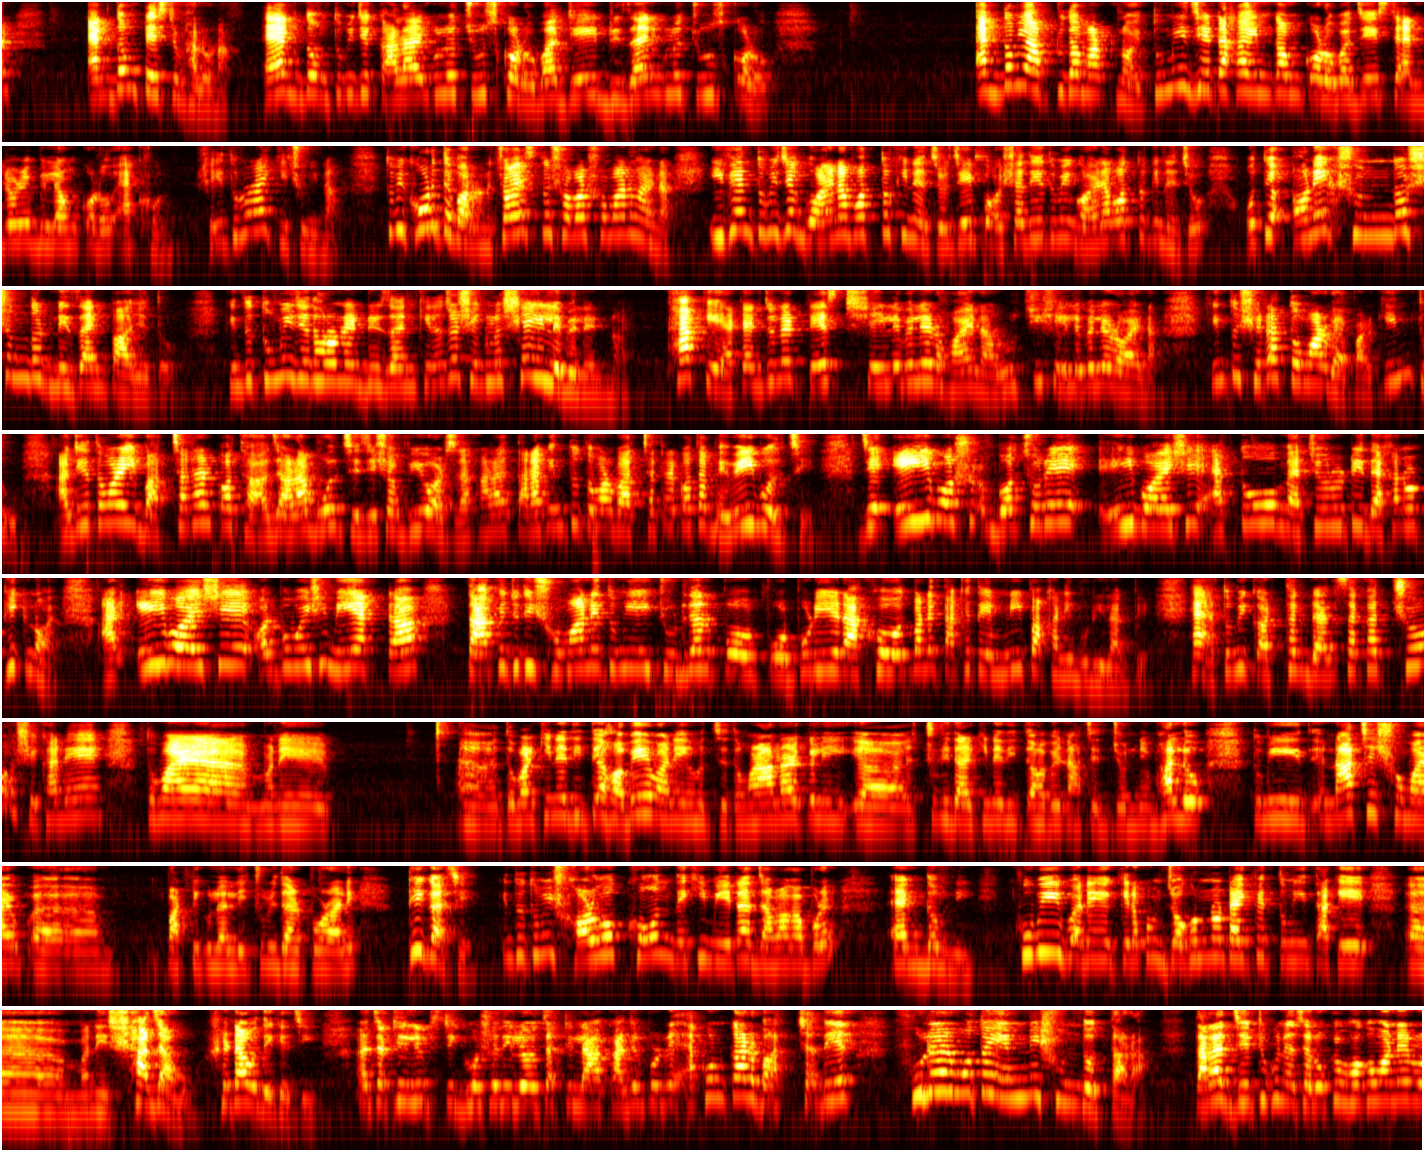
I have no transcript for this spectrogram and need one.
একদম টেস্ট ভালো না। একদম, তুমি যে কালারগুলো চুজ করো বা যে ডিজাইনগুলো চুজ করো একদমই আপ টু দ্য মার্ক নয়। তুমি যে টাকা ইনকাম করো বা যে স্ট্যান্ডার্ডে বিলং করো এখন, সেই তুলনায় কিছুই না। তুমি করতে পারো না। চয়েস তো সবার সমান হয় না। ইভেন তুমি যে গয়নাপত্র কিনেছো, যে পয়সা দিয়ে তুমি গয়নাপত্র কিনেছো, ওতে অনেক সুন্দর সুন্দর ডিজাইন পাওয়া যেত। কিন্তু তুমি যে ধরনের ডিজাইন কিনেছো, সেগুলো সেই লেভেলের নয়। থাকে, এক একজনের টেস্ট সেই লেভেলের হয় না, রুচি সেই লেভেলের হয় না। কিন্তু সেটা তোমার ব্যাপার। কিন্তু আজকে তোমার এই বাচ্চাটার কথা যারা বলছে, যেসব ভিউয়ার্সরা তারা কিন্তু তোমার বাচ্চাটার কথা ভেবেই বলছে যে এই বছ- বছরে, এই বয়সে এত ম্যাচিউরিটি দেখানো ঠিক নয়। আর এই বয়সে অল্প বয়সী মেয়ে একটা, তাকে যদি সমানে তুমি এই চুড়িদার পরিয়ে রাখো মানে তাকে তো এমনিই পাখানি বুড়ি লাগবে। হ্যাঁ তুমি কত্থক ডান্স শেখাচ্ছ, সেখানে তোমার মানে তোমার কিনে দিতে হবে মানে হচ্ছে তোমার আনারকলি চুড়িদার কিনে দিতে হবে নাচের জন্যে ভালো। তুমি নাচের সময় পার্টিকুলারলি চুড়িদার পরালে, ঠিক আছে, কিন্তু তুমি সর্বক্ষণ দেখি মেয়েটার জামা কাপড়ে একদম নেই। খুবই মানে কীরকম জঘন্য টাইপের তুমি তাকে মানে সাজাও, সেটাও দেখেছি। আর চারটি লিপস্টিক ঘষে দিলেও চারটি লা কাজল পরে এখনকার বাচ্চাদের ফুলের মতো এমনি সুন্দর তারা। তারা যেটুকুনি আছে, আর ওকে ভগবানের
